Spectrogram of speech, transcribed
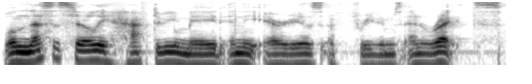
will necessarily have to be made in the areas of freedoms and rights.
